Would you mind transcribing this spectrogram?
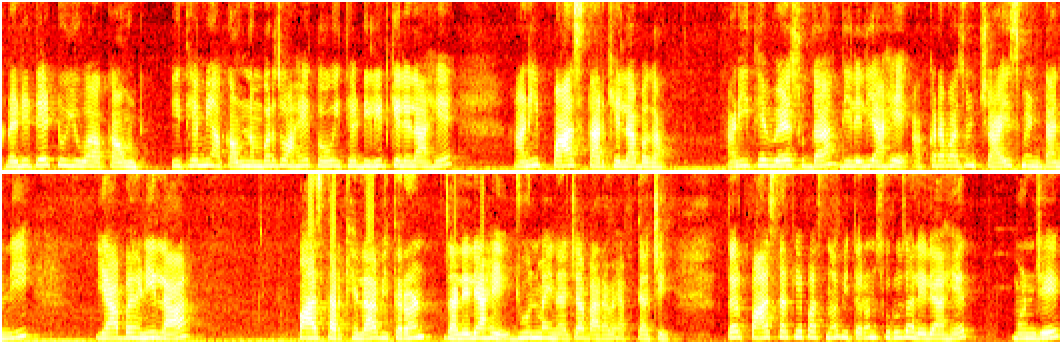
credited to your account इथे मी अकाउंट नंबर जो आहे तो इथे डिलीट केलेला आहे. आणि पाच तारखेला बघा. आणि इथे वेळसुद्धा दिलेली आहे. अकरा वाजून चाळीस मिनिटांनी या बहिणीला पाच तारखेला वितरण झालेले आहे जून महिन्याच्या बाराव्या हप्त्याचे. तर पाच तारखेपासून वितरण सुरू झालेले आहेत. म्हणजे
